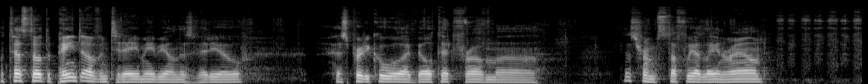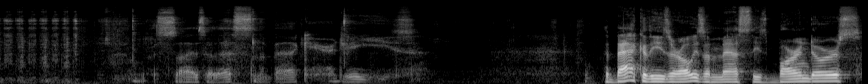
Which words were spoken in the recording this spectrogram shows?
I'll test out the paint oven today maybe on this video. It's pretty cool. I built it from uh, just from stuff we had laying around. Size of this in the back here, jeez. The back of these are always a mess, these barn doors.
